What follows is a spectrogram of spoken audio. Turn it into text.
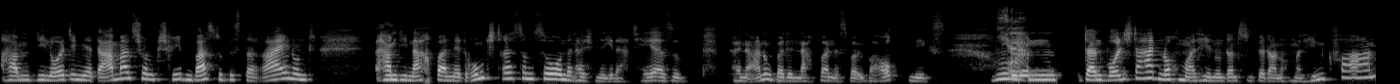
haben die Leute mir damals schon geschrieben, was, du bist da rein und haben die Nachbarn nicht rumgestresst und so. Und dann habe ich mir gedacht, hey, also keine Ahnung, bei den Nachbarn, das war überhaupt nichts. Ja. Und dann wollte ich da halt nochmal hin und dann sind wir da nochmal hingefahren.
